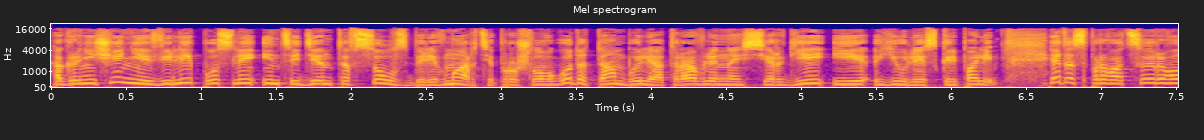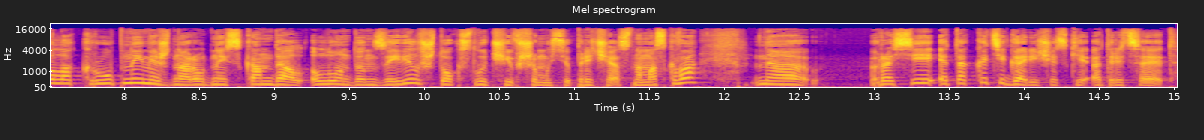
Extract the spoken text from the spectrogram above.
Ограничения ввели после инцидента в Солсбери в марте прошлого года. Там были отравлены Сергей и Юлия Скрипали. Это спровоцировало крупный международный скандал. Лондон заявил, что к случившемуся причастна Москва. Э, Россия это категорически отрицает.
